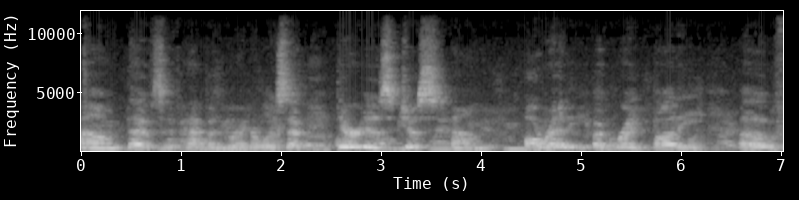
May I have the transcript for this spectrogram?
um, those have happened regularly. So there is just um, already a great body of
